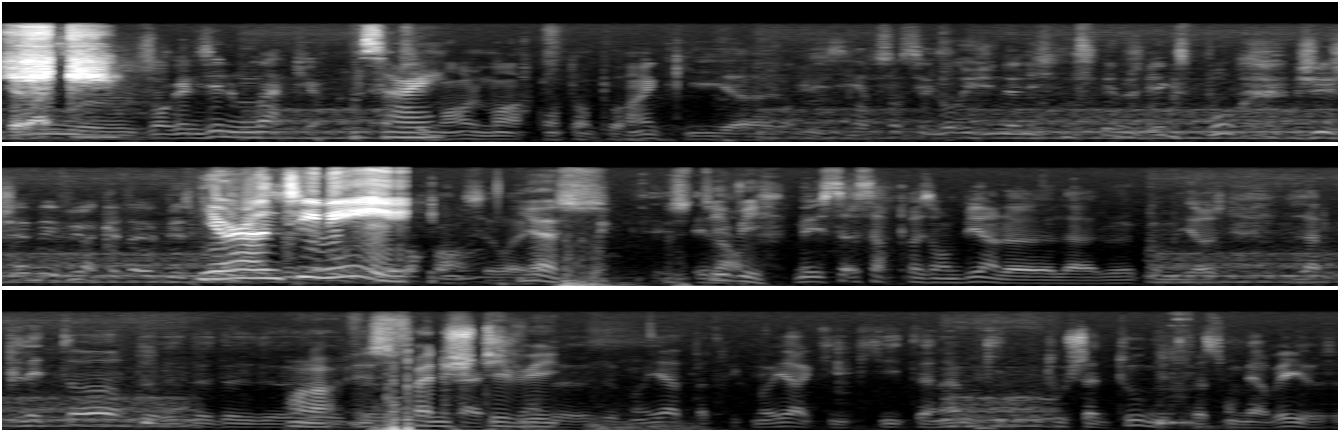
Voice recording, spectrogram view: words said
Vous, euh, organisez le MAC. Sorry. Absolument, le Art Contemporain qui a le plaisir. Ça c'est l'originalité de l'expo. J'ai jamais vu un catalogue d'expo. You're on TV. c'est vrai. Yes. TV. Mais ça, ça représente bien le, la, le- comment la pléthore de, de, de, de- Voilà, de- French TV. De, de Moya, de Patrick Moya, qui, qui est un homme qui touche à tout, mais de façon merveilleuse.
